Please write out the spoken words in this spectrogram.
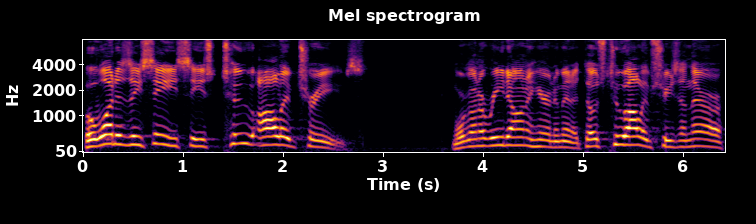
But what does he see? He sees two olive trees. We're going to read on here in a minute. Those two olive trees, and there are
